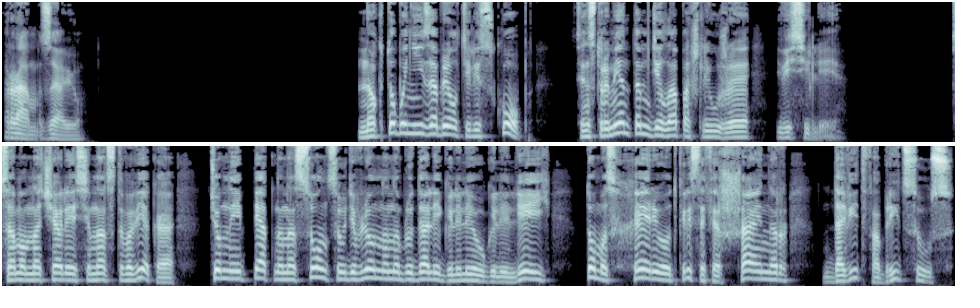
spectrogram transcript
Рамзаю. Но кто бы ни изобрел телескоп, с инструментом дела пошли уже веселее. В самом начале XVII века темные пятна на солнце удивленно наблюдали Галилео Галилей, Томас Хэриот, Кристофер Шайнер, Давид Фабрициус.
